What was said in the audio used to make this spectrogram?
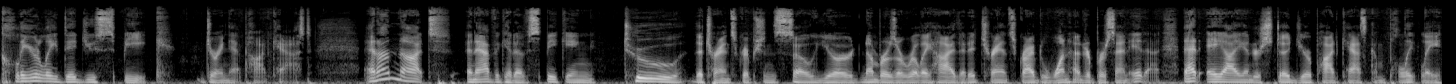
clearly did you speak during that podcast. And I'm not an advocate of speaking to the transcriptions so your numbers are really high that it transcribed 100% it uh, that ai understood your podcast completely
